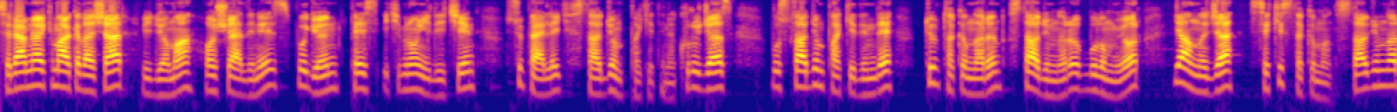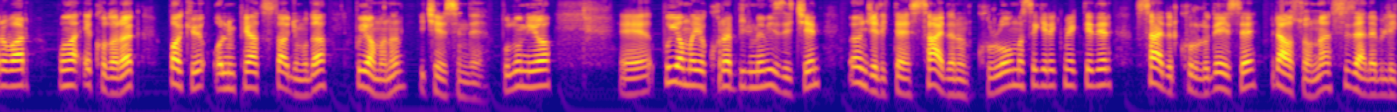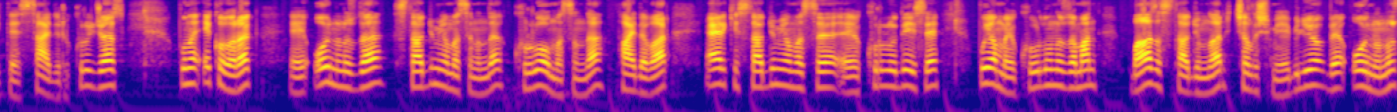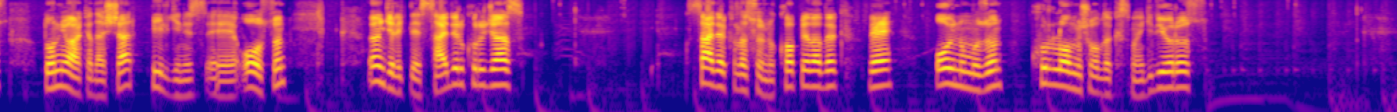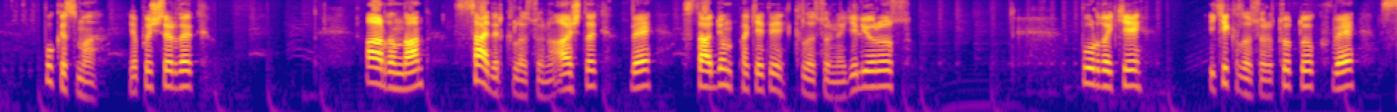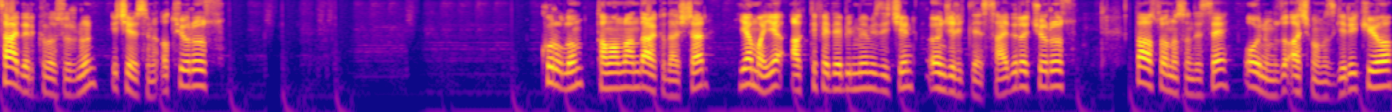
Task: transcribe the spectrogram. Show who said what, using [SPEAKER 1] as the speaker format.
[SPEAKER 1] Selamünaleyküm arkadaşlar. Videoma hoş geldiniz. Bugün PES 2017 için Süper Lig stadyum paketini kuracağız. Bu stadyum paketinde tüm takımların stadyumları bulunmuyor. Yalnızca 8 takımın stadyumları var. Buna ek olarak Bakü Olimpiyat Stadyumu da bu yamanın içerisinde bulunuyor. Ee, bu yamayı kurabilmemiz için öncelikle Sider'ın kurulu olması gerekmektedir. Sider kurulu değilse biraz sonra sizlerle birlikte Sider'ı kuracağız. Buna ek olarak e, oyununuzda stadyum yamasının da kurulu olmasında fayda var. Eğer ki stadyum yaması e, kurulu değilse bu yamayı kurduğunuz zaman bazı stadyumlar çalışmayabiliyor ve oyununuz donuyor arkadaşlar. Bilginiz e, olsun. Öncelikle Sider'ı kuracağız. Sider klasörünü kopyaladık ve oyunumuzun kurulu olmuş olduğu kısmına gidiyoruz. Bu kısma yapıştırdık. Ardından Sider klasörünü açtık ve stadyum paketi klasörüne geliyoruz. Buradaki iki klasörü tuttuk ve Sider klasörünün içerisine atıyoruz. Kurulum tamamlandı arkadaşlar. Yamayı aktif edebilmemiz için öncelikle Sider açıyoruz. Daha sonrasında ise oyunumuzu açmamız gerekiyor.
